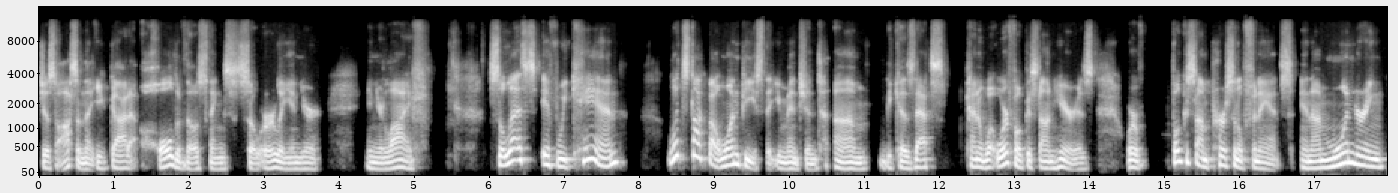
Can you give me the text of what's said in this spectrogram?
just awesome that you got a hold of those things so early in your in your life. So let's if we can let's talk about one piece that you mentioned um, because that's kind of what we're focused on here is we're focused on personal finance. And I'm wondering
